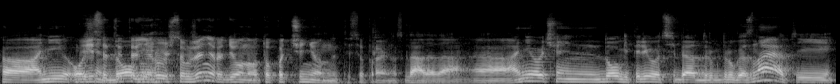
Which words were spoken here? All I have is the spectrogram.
э, они очень Если долго... ты тренируешься у Жени Родионова, то подчиненный, ты все правильно сказал. Да, да, да. Э, они очень долгий период себя друг друга знают и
